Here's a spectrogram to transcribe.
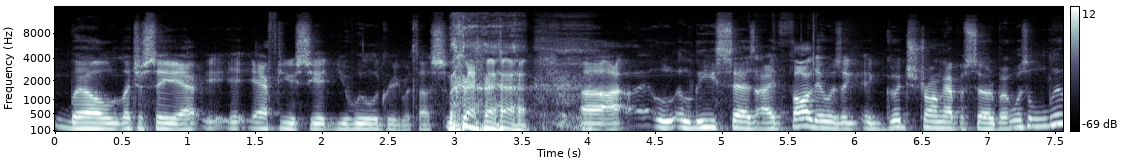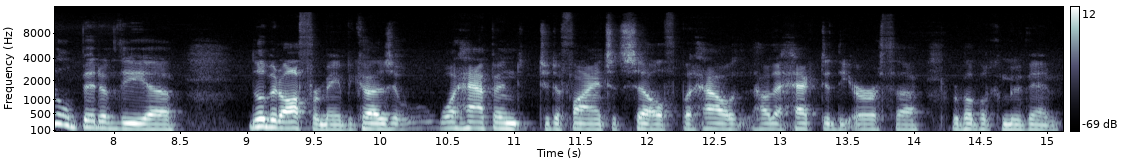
well, let's just say after you see it, you will agree with us. uh, Lee says I thought it was a, a good, strong episode, but it was a little bit of the. Uh, little bit off for me because what happened to Defiance itself, but how, how the heck did the Earth uh, Republic move in?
